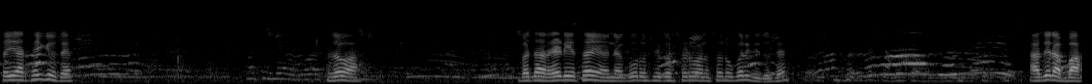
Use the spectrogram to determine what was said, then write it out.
તૈયાર થઈ ગયું છે. જવા બધા રેડી થઈ અને ગુરુ શિખર ચડવાનું શરૂ કરી દીધું છે. હાજરા બા.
